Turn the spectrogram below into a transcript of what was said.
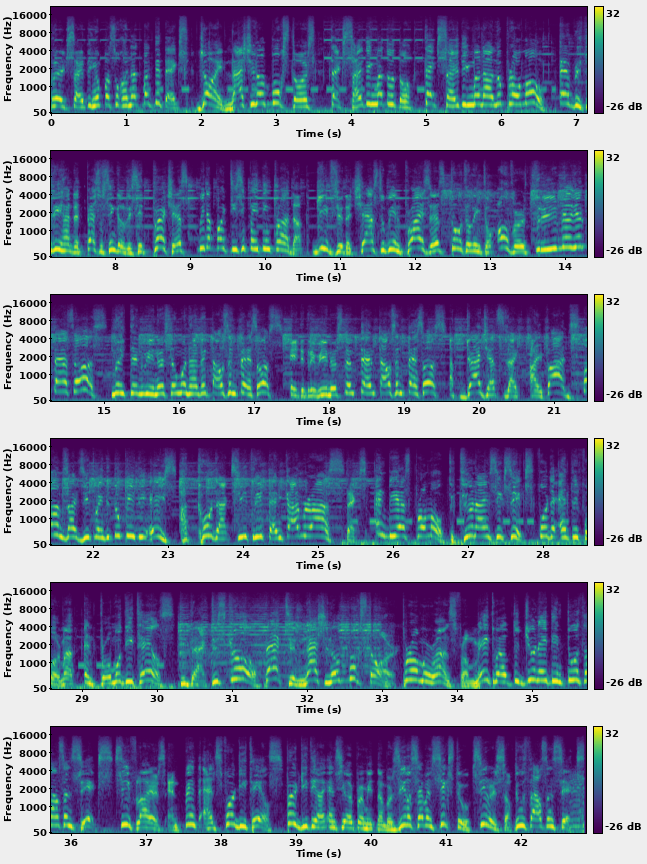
Para exciting ang pasukan at magte-text, join National Bookstores. Texciting Matuto, Texciting Manalo promo. Every 300 peso single receipt purchase with a participating product gives you the chance to win prizes totaling to over 3 million pesos. May 10 winners ng 100,000 pesos, 83 winners ng 10,000 pesos, at gadgets like iPods, Panzai Z22 PDAs, at Kodak C310 cameras. Text NBS promo to 2966 for the entry format and promo details. Back to school! Back to National Bookstore! Promo runs from May 12 to June 18, 2006. See flyers and print ads for details. Per DTI NCR permit number 0762, series of 2006.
